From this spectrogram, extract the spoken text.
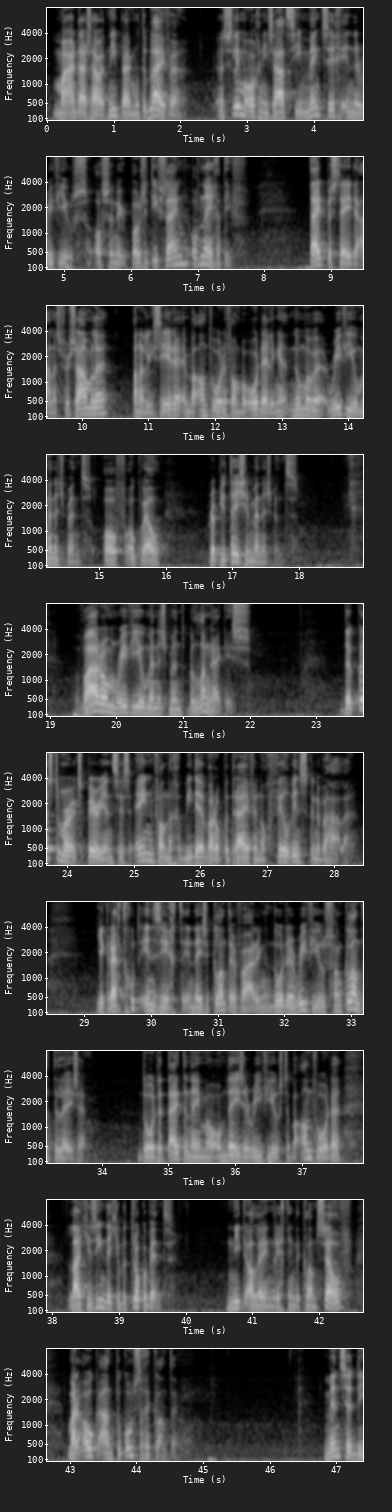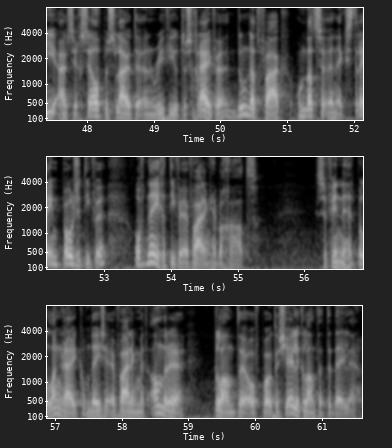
Maar daar zou het niet bij moeten blijven. Een slimme organisatie mengt zich in de reviews, of ze nu positief zijn of negatief. Tijd besteden aan het verzamelen, analyseren en beantwoorden van beoordelingen noemen we review management, of ook wel reputation management. Waarom review management belangrijk is. De customer experience is een van de gebieden waarop bedrijven nog veel winst kunnen behalen. Je krijgt goed inzicht in deze klantervaring door de reviews van klanten te lezen. Door de tijd te nemen om deze reviews te beantwoorden, laat je zien dat je betrokken bent. Niet alleen richting de klant zelf, maar ook aan toekomstige klanten. Mensen die uit zichzelf besluiten een review te schrijven, doen dat vaak omdat ze een extreem positieve of negatieve ervaring hebben gehad. Ze vinden het belangrijk om deze ervaring met andere klanten of potentiële klanten te delen.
